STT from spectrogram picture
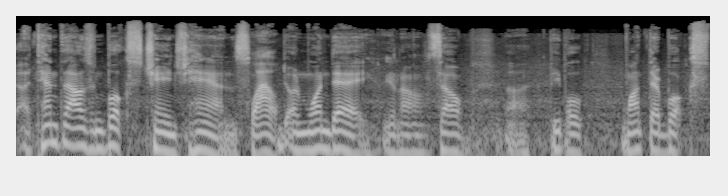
uh, 10,000 books changed hands. Wow. On one day, you know. So uh, people want their books.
